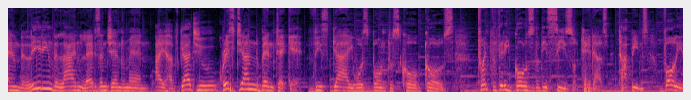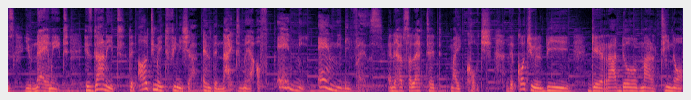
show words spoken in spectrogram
And leading the line, ladies and gentlemen, I have got you Christian Benteke. This guy was born to score goals. 23 goals this season. Headers, tap ins, volleys, you name it. He's done it. The ultimate finisher and the nightmare of any, any defense. And I have selected my coach. The coach will be Gerardo Martino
